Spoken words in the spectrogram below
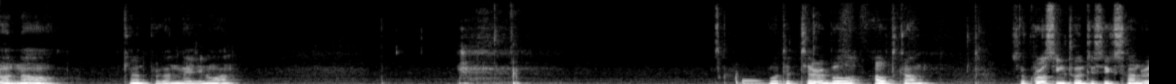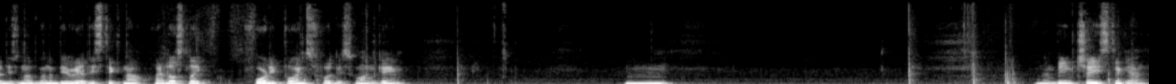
Oh no, cannot prevent mate in one. What a terrible outcome. So crossing 2600 is not going to be realistic now. I lost like 40 points for this one game. Hmm. And I'm being chased again.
